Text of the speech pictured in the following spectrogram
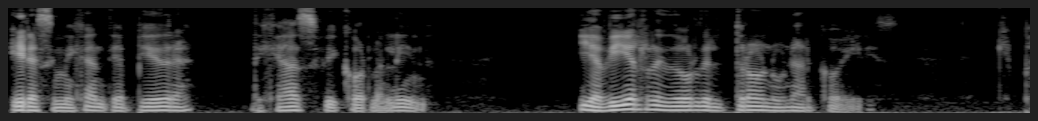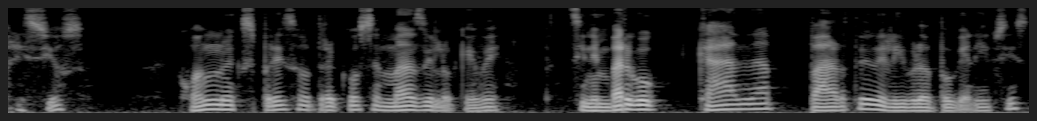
era semejante a piedra de jaspe y cornalina, y había alrededor del trono un arco iris. ¡Qué precioso! Juan no expresa otra cosa más de lo que ve. Sin embargo, cada parte del libro de Apocalipsis,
